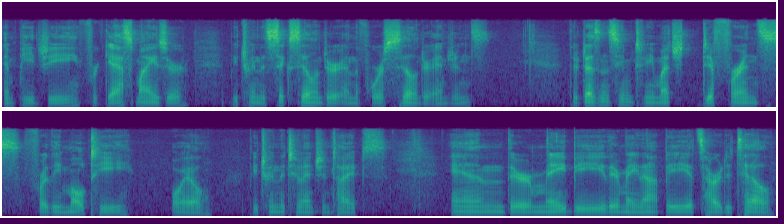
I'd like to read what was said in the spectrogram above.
MPG for gas miser between the six-cylinder and the four-cylinder engines. There doesn't seem to be much difference for the multi-oil between the two engine types. And there may be, there may not be, it's hard to tell,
